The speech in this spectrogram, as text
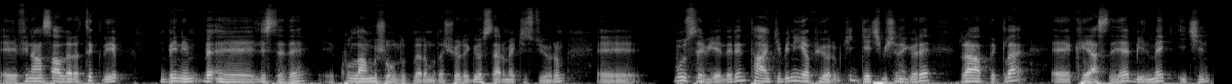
e, finansallara tıklayıp benim e, listede e, kullanmış olduklarımı da şöyle göstermek istiyorum. E, bu seviyelerin takibini yapıyorum ki geçmişine göre rahatlıkla e, kıyaslayabilmek için.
